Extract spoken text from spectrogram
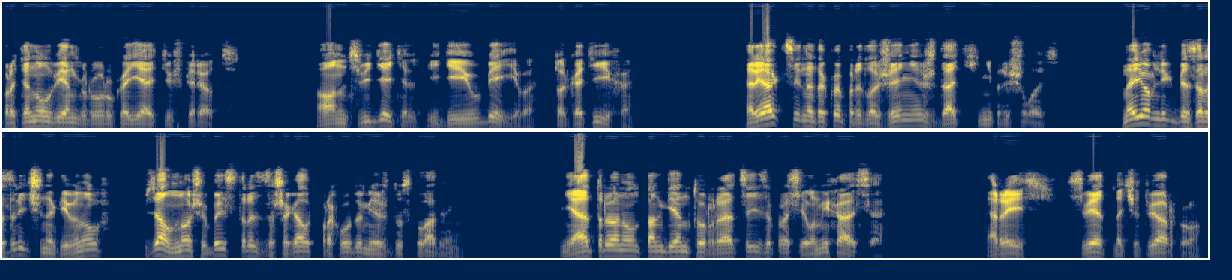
протянул венгру рукоятью вперед. Он свидетель, иди и убей его, только тихо. Реакции на такое предложение ждать не пришлось. Наемник, безразлично кивнув, взял нож и быстро зашагал к проходу между складами. Я тронул тангенту рации и запросил Михася. «Рысь, свет на четверку.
